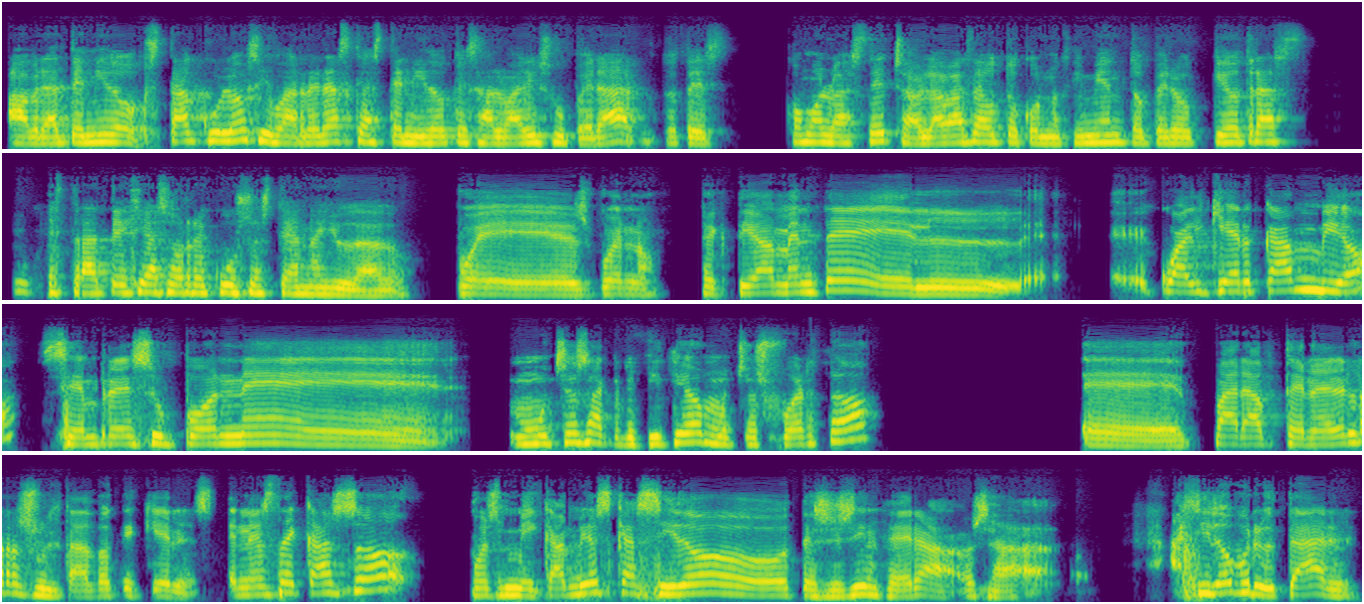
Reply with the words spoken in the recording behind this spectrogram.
habrá tenido obstáculos y barreras que has tenido que salvar y superar. Entonces, ¿cómo lo has hecho? Hablabas de autoconocimiento, pero ¿qué otras estrategias o recursos te han ayudado? Pues bueno, efectivamente, eh, cualquier cambio siempre supone mucho sacrificio, mucho esfuerzo eh, para obtener el resultado que quieres. En este caso, pues mi cambio es que ha sido, te soy sincera, o sea, ha sido brutal.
